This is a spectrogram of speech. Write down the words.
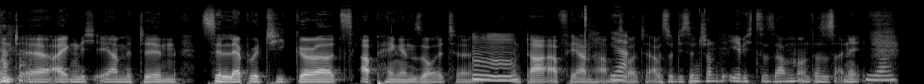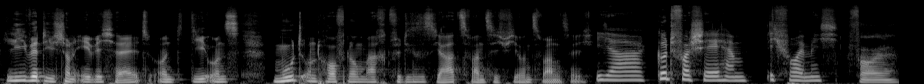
und er eigentlich eher mit den Celebrity Girls abhängen sollte mm. und da Affären haben ja. sollte. Aber so, die sind schon ewig zusammen und das ist eine ja. Liebe, die schon ewig hält und die uns Mut und Hoffnung macht für dieses Jahr 2024. Ja, good for Shayham. Ich freue mich. Voll.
